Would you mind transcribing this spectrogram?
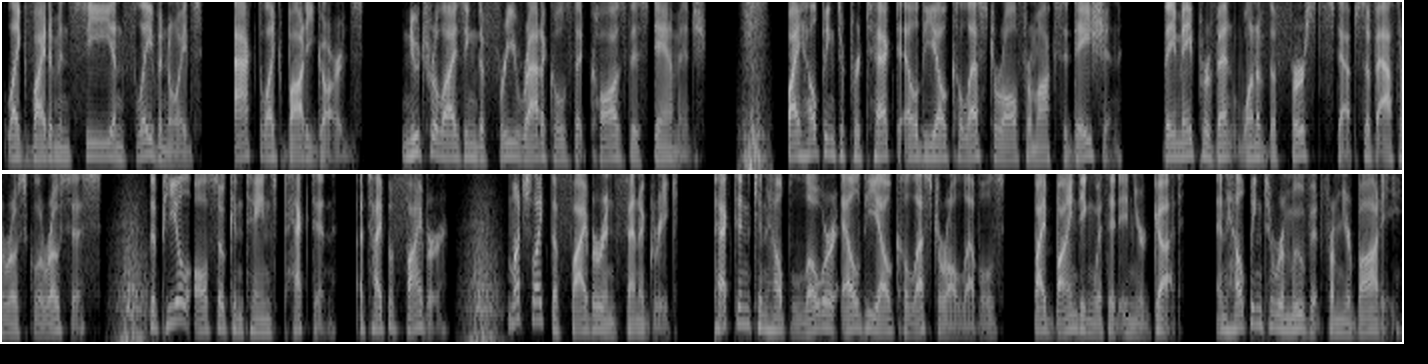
like vitamin C and flavonoids, act like bodyguards, neutralizing the free radicals that cause this damage. By helping to protect LDL cholesterol from oxidation, they may prevent one of the first steps of atherosclerosis. The peel also contains pectin, a type of fiber. Much like the fiber in fenugreek, pectin can help lower LDL cholesterol levels by binding with it in your gut and helping to remove it from your body.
